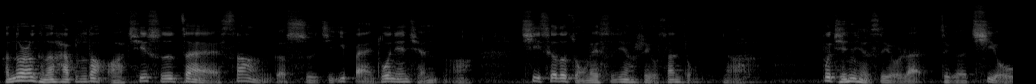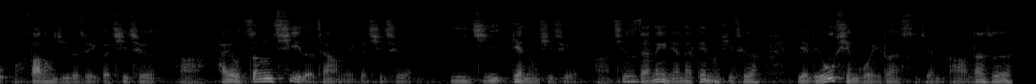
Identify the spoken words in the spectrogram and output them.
很多人可能还不知道啊，其实，在上个世纪一百多年前啊，汽车的种类实际上是有三种。啊，不仅仅是有燃这个汽油发动机的这个汽车啊，还有蒸汽的这样的一个汽车，以及电动汽车啊。其实，在那个年代，电动汽车也流行过一段时间啊，但是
